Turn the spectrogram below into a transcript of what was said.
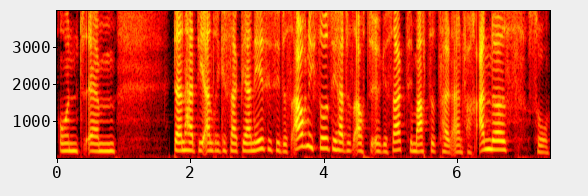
Und ähm, dann hat die andere gesagt, ja, nee, sie sieht das auch nicht so. Sie hat es auch zu ihr gesagt, sie macht es jetzt halt einfach anders. So.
